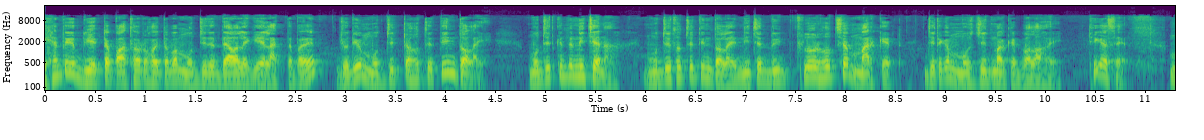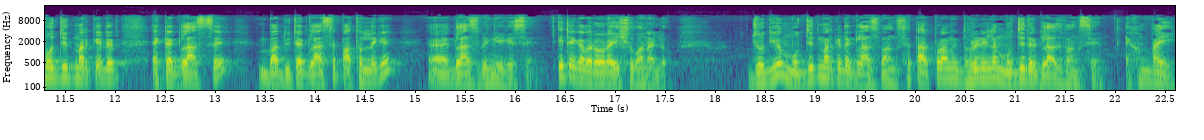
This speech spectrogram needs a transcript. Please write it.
এখান থেকে দুই একটা পাথর হয়তো বা মসজিদের দেওয়ালে গিয়ে লাগতে পারে, যদিও মসজিদটা হচ্ছে তিন তলায়। মসজিদ কিন্তু নিচে না, মসজিদ হচ্ছে তিন তলায়, নিচের দুই ফ্লোর হচ্ছে মার্কেট, যেটাকে মসজিদ মার্কেট বলা হয়। ঠিক আছে? মসজিদ মার্কেটের একটা গ্লাসে বা দুইটা গ্লাসে পাথর লেগে গ্লাস ভেঙে গেছে। এটাকে আবার ওরা ইস্যু বানাইলো। যদিও মসজিদ মার্কেটে গ্লাস ভাঙছে, তারপর আমি ধরে নিলাম মসজিদের গ্লাস ভাঙছে। এখন ভাই,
